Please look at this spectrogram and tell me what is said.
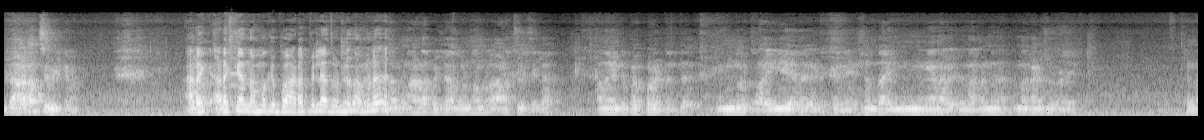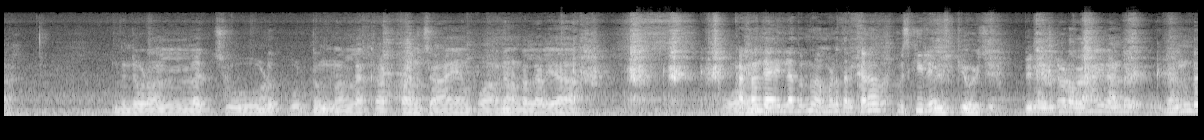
ഇത് അടച്ചു വെക്കണം. അട- അടയ്ക്കാൻ നമുക്കിപ്പോ അടപ്പില്ലാത്തതുകൊണ്ട് നമ്മൾ നമ്മൾ അടപ്പില്ലാത്തതുകൊണ്ട് നമ്മൾ അടച്ചു വെച്ചില്ല. അത് കഴിഞ്ഞിട്ട് പെപ്പർ ഇട്ടിട്ട് ഇന്ന് ഡ്രൈ ചെയ്ത് എടുത്തതിന് ശേഷം എന്താ ഇങ്ങനെ വരും. നടന്ന് എന്നാ കാണിച്ചു കളി കണ്ട? ഇതിന്റെ കൂടെ നല്ല ചൂട് പുട്ടും. നല്ല കട്ടൻ ചായയും പറഞ്ഞുണ്ടല്ലോ അളിയാ. കട്ടൻ ചായ ഇല്ലാത്തതുകൊണ്ട് നമ്മൾ തൽക്കാലം വിസ്കിയിൽ വിസ്കി ഒഴിച്ച്. പിന്നെ ഇതിന്റെ കൂടെ വേണമെങ്കിൽ രണ്ട് രണ്ട്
